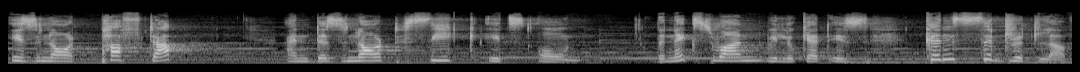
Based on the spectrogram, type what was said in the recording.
is not puffed up, and does not seek its own. The next one we look at is considerate love.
